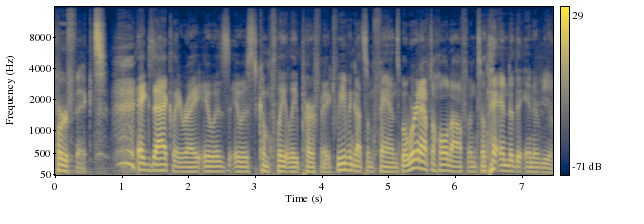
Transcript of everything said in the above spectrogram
perfect. exactly right. It was it was completely perfect. We even got some fans but we're gonna have to hold off until the end of the interview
